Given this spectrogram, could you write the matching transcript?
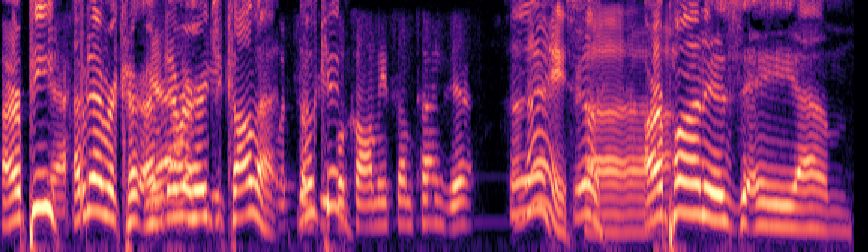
RP? Yeah. I've never I've yeah, never RP, heard you call that. What some no people kidding. call me sometimes. Yeah. Oh, nice. really. uh, Arpon is a um,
